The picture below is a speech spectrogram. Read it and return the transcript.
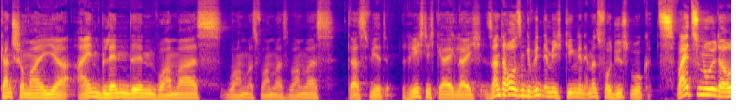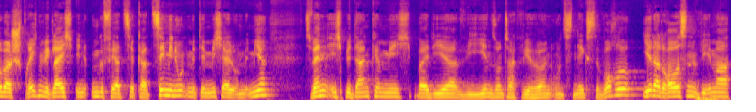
kann schon mal hier einblenden. Wo haben wir es? Wo haben wir es? Wo haben wir es? Wo haben wir es? Das wird richtig geil gleich. Sandhausen gewinnt nämlich gegen den MSV Duisburg 2 zu 0. Darüber sprechen wir gleich in ungefähr circa 10 Minuten mit dem Michael und mit mir. Sven, ich bedanke mich bei dir wie jeden Sonntag. Wir hören uns nächste Woche. Ihr da draußen, wie immer,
